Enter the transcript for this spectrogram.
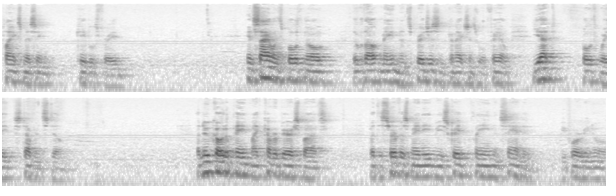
Planks missing, cables frayed. In silence, both know that without maintenance, bridges and connections will fail. Yet, both wait, stubborn still. A new coat of paint might cover bare spots, but the surface may need to be scraped clean and sanded before renewal.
